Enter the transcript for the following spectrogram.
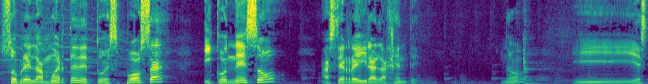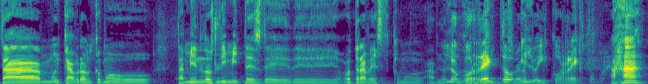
sobre la muerte de tu esposa y con eso hacer reír a la gente. ¿No? Y está muy cabrón como también los límites de, de- Otra vez, como hablando Lo correcto y lo incorrecto, man. Ajá.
